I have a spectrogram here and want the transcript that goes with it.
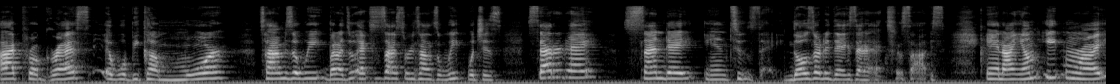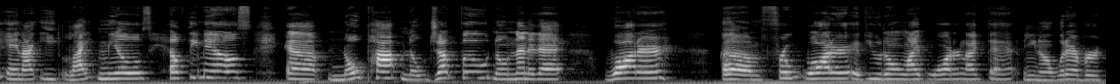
I progress, it will become more times a week, but I do exercise three times a week, which is Saturday, Sunday, and Tuesday. Those are the days that I exercise. And I am eating right, and I eat light meals, healthy meals, uh, no pop, no junk food, no none of that. Water, um, fruit water, if you don't like water like that, you know, whatever,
